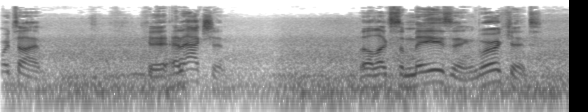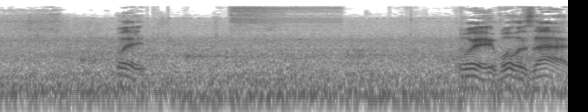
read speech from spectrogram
More time. Okay, and action. That looks amazing. Work it. Wait. Wait, what was that?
